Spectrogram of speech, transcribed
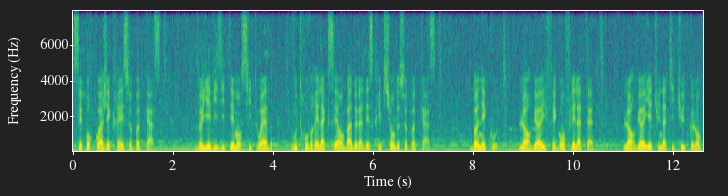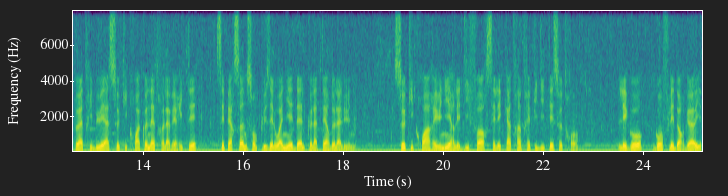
C'est pourquoi j'ai créé ce podcast. Veuillez visiter mon site web, vous trouverez l'accès en bas de la description de ce podcast. Bonne écoute. L'orgueil fait gonfler la tête. L'orgueil est une attitude que l'on peut attribuer à ceux qui croient connaître la vérité, ces personnes sont plus éloignées d'elle que la Terre de la Lune. Ceux qui croient réunir les dix forces et les quatre intrépidités se trompent. L'ego, gonflé d'orgueil,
